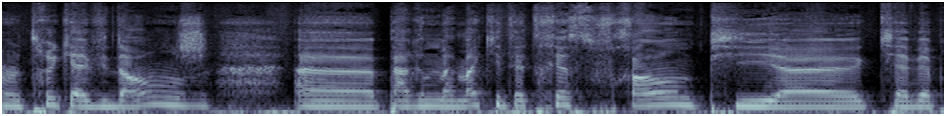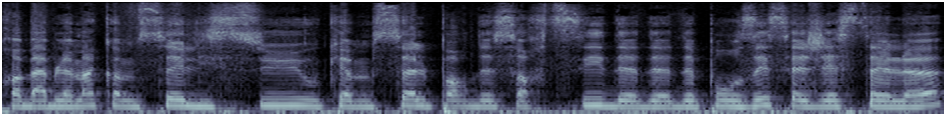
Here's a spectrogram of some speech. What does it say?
un truc à vidange euh, par une maman qui était très souffrante puis euh, qui avait probablement comme seule issue ou comme seule porte de sortie de, de, de poser ce geste-là.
